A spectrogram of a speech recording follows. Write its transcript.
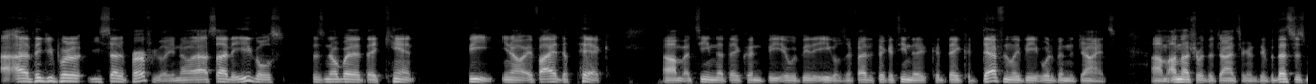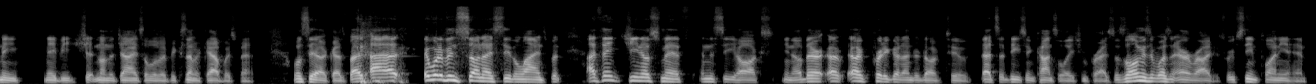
I, I think you put it, you said it perfectly. You know, outside the Eagles, there's nobody that they can't beat. You know, if I had to pick um, a team that they couldn't beat, it would be the Eagles. If I had to pick a team that could they could definitely beat, it would have been the Giants. Um, I'm not sure what the Giants are going to do, but that's just me maybe shitting on the Giants a little bit because I'm a Cowboys fan. We'll see how it goes. But uh, it would have been so nice to see the Lions. But I think Geno Smith and the Seahawks, you know, they're a, a pretty good underdog too. That's a decent consolation prize as long as it wasn't Aaron Rodgers. We've seen plenty of him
